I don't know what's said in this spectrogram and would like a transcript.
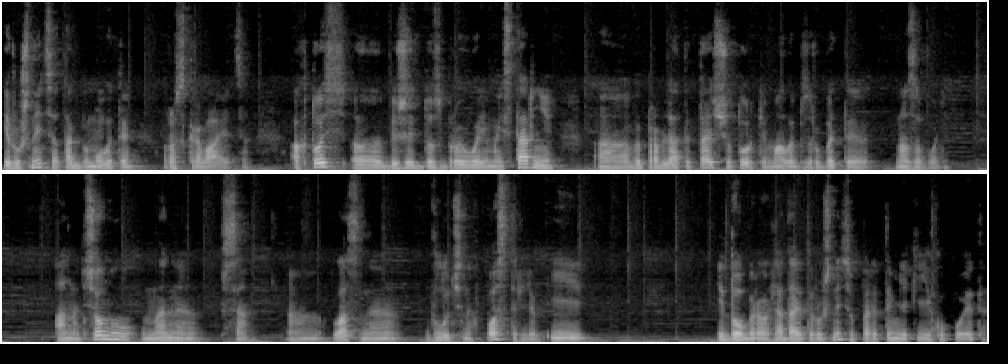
і рушниця, так би мовити, розкривається. А хтось е, біжить до збройової майстерні е, виправляти те, що турки мали б зробити на заводі. А на цьому у мене все. Е, власне, влучних пострілів і, і добре оглядайте рушницю перед тим, як її купуєте.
